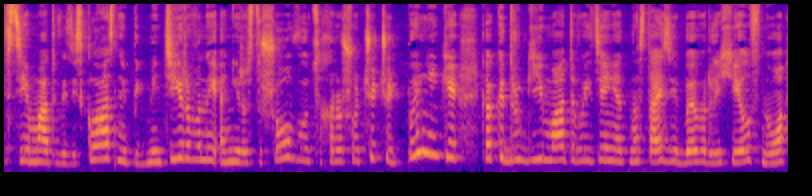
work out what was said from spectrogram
Все матовые здесь классные, пигментированные, они растушевываются хорошо, чуть-чуть пыльненькие, как и другие матовые тени от Beverly Hills, но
